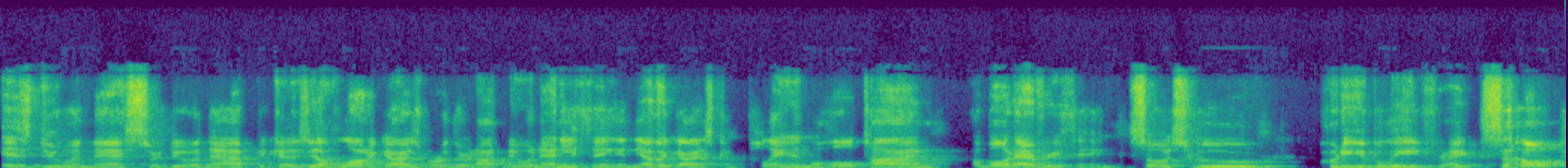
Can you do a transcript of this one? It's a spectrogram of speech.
is doing this or doing that because you have a lot of guys where they're not doing anything and the other guys complaining the whole time about everything. So it's who who do you believe, right? So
